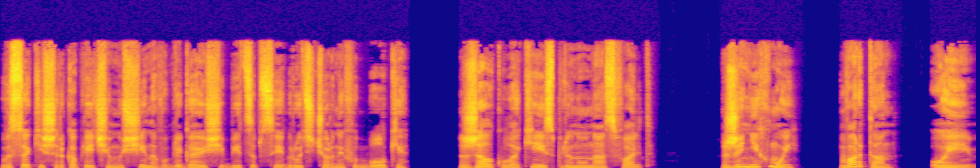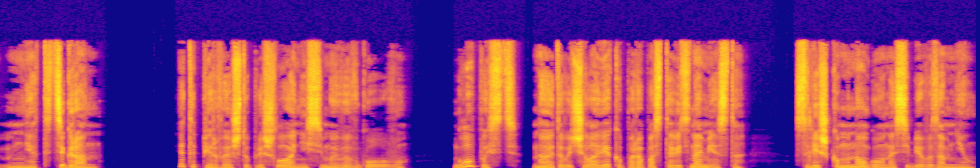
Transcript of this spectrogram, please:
Высокий широкоплечий мужчина в облегающей бицепсы и грудь черной футболке сжал кулаки и сплюнул на асфальт. «Жених мой! Вартан! Ой, нет, Тигран!» Это первое, что пришло Анисимовой в голову. Глупость, но этого человека пора поставить на место. Слишком много он о себе возомнил.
